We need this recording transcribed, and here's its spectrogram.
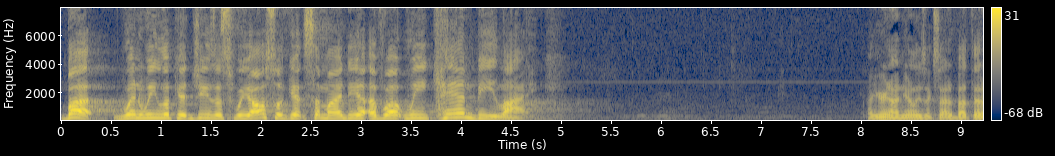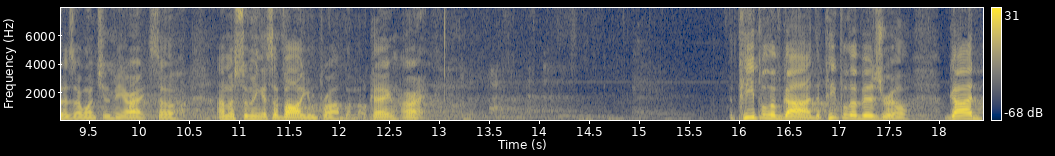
But when we look at Jesus, we also get some idea of what we can be like. You're not nearly as excited about that as I want you to be. All right, so I'm assuming it's a volume problem, okay? All right. The people of God, the people of Israel, God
